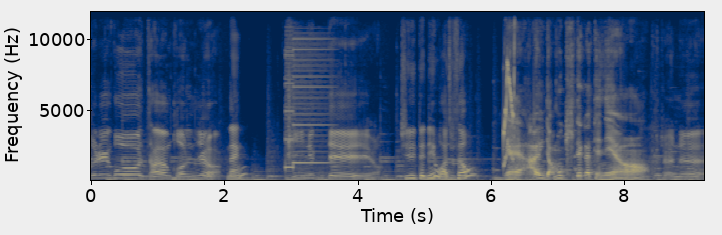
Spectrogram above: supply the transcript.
그리고 다음 거는요 네. 비늑대예요. 지릴때님 와주세요. 네, 아이 너무 기대가 되네요. 저는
